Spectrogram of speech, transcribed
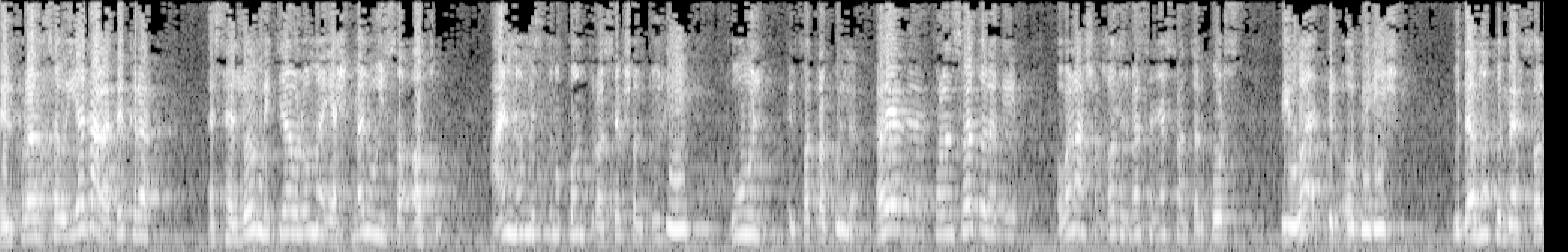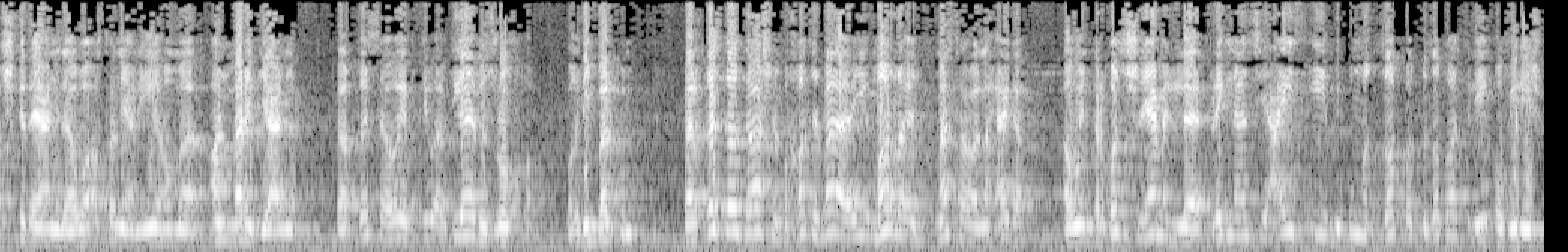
الفرنسويات على فكرة أسهل لهم بكتير إن هم يحملوا ويسقطوا عن إن contraception طول إيه؟ طول الفترة كلها. هي الفرنساويات تقول لك إيه؟ هو أنا عشان خاطر مثلا يحصل intercourse في وقت ال ovulation وده ممكن ما يحصلش كده يعني ده هو أصلا يعني إيه هم unmarried يعني. فالقصة هو بتبقى بتيجي بظروفها. واخدين بالكم؟ فالقصة ده عشان بخاطر بقى إيه مرة مثلا ولا حاجة أو intercourse عشان يعمل pregnancy عايز إيه بيكون متظبط بالظبط وقت الايه ovulation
